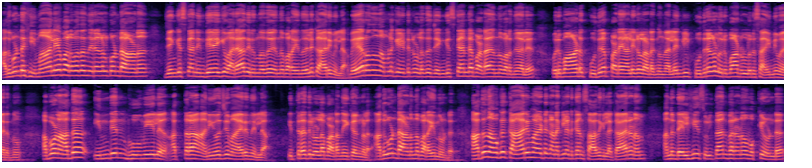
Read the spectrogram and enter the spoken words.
അതുകൊണ്ട് ഹിമാലയ പർവത നിരകൾ കൊണ്ടാണ് ജംഗിസ് ഖാൻ ഇന്ത്യയിലേക്ക് വരാതിരുന്നത് എന്ന് പറയുന്നതിൽ കാര്യമില്ല. വേറൊന്ന് നമ്മൾ കേട്ടിട്ടുള്ളത് ജംഗിസ് ഖാന്റെ പട എന്ന് പറഞ്ഞാൽ ഒരുപാട് കുതിരപ്പടയാളികൾ അടങ്ങുന്ന അല്ലെങ്കിൽ കുതിരകൾ ഒരുപാടുള്ളൊരു സൈന്യമായിരുന്നു. അപ്പോൾ അത് ഇന്ത്യൻ ഭൂമിയിൽ അത്ര അനുയോജ്യമായിരുന്നില്ല. ഇത്തരത്തിലുള്ള പടനീക്കങ്ങൾ അതുകൊണ്ടാണെന്ന് പറയുന്നുണ്ട്. അത് നമുക്ക് കാര്യമായിട്ട് കണക്കിലെടുക്കാൻ സാധിക്കില്ല. കാരണം അന്ന് ഡൽഹി സുൽത്താൻ ഭരണവും ഒക്കെ ഉണ്ട്.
